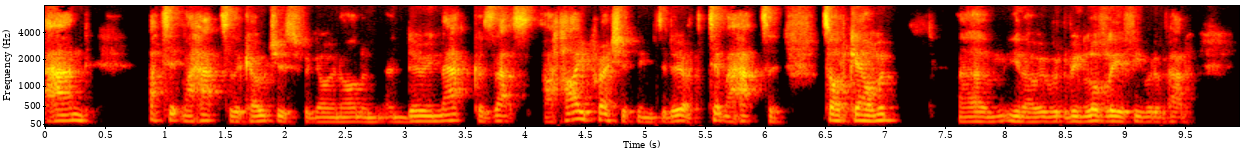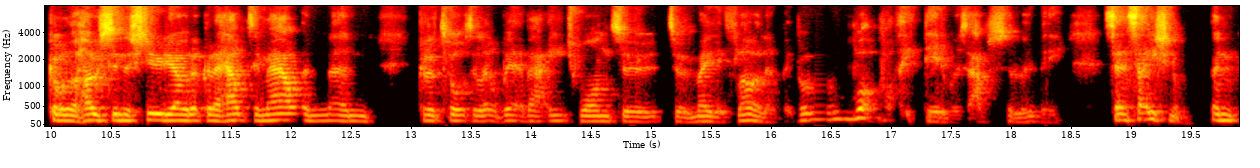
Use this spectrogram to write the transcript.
And I tip my hat to the coaches for going on and, and doing that because that's a high pressure thing to do. I tip my hat to Todd Kelman. Um, you know, it would have been lovely if he would have had a couple of hosts in the studio that could have helped him out and, and could have talked a little bit about each one to, to have made it flow a little bit. But what, what they did was absolutely sensational. And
